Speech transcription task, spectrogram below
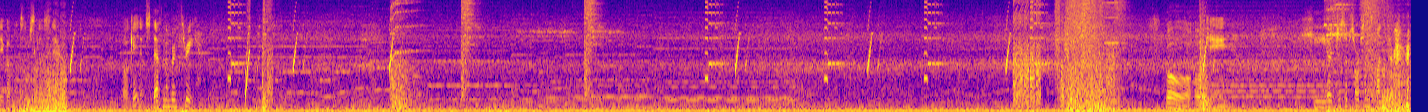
Save up on some skills there. Okay, that's death number three. Absorbed some thunder.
